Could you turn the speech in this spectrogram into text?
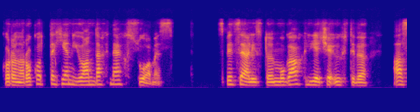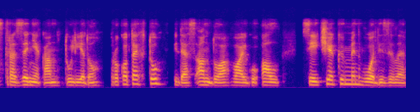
koronarokotteen juontahnäh Suomessa. Spesialistojen mukaan lietse yhtiö AstraZenecan tuliedo rokotehtu pitäisi antua vaiku al 70-vuotisille.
